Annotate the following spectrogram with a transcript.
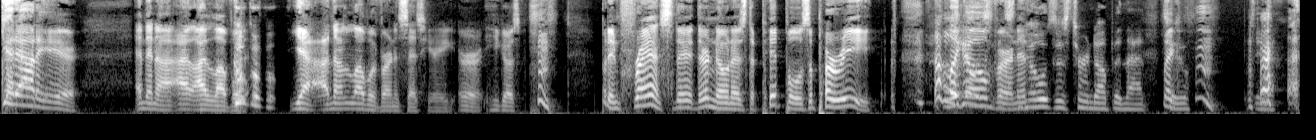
Get out of here." And then uh, I, I love what, go, go. yeah, and then I love what Vernon says here. He, or he goes, hmm, "But in France, they're they're known as the pit bulls of Paris." I'm like, how "Oh, his- his Vernon." nose is turned up in that Like, too. hmm. Yeah.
